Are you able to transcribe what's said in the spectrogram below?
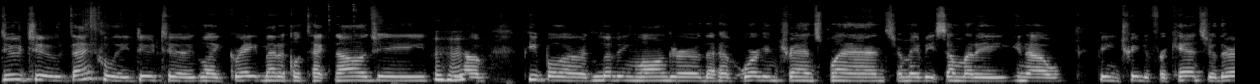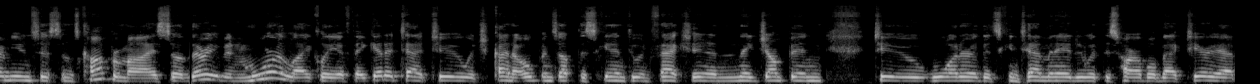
due to, thankfully, due to like great medical technology, mm-hmm. you know, people are living longer that have organ transplants or maybe somebody, you know, being treated for cancer, their immune system's compromised. So they're even more likely if they get a tattoo, which kind of opens up the skin to infection, and they jump in to water that's contaminated with this horrible bacteria,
